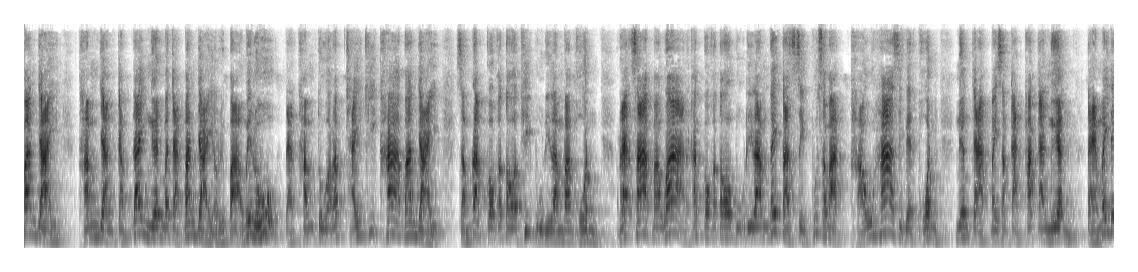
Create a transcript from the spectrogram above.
บ้านใหญ่ทำอย่างกับได้เงินมาจากบ้านใหญ่หรือเปล่าไม่รู้ แต่ทำตัวรับใช้ขี้ข้าบ้านใหญ่สำหรับกกตที่บุรีรัมย์บางคน และทราบมาว่านะครับกกตบุรีรัมย์ได้ตัดสิทธิผู้สมัครเขา 51 คน เนื่องจากไปสังกัดพรรคการเมือง แต่ไม่ได้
